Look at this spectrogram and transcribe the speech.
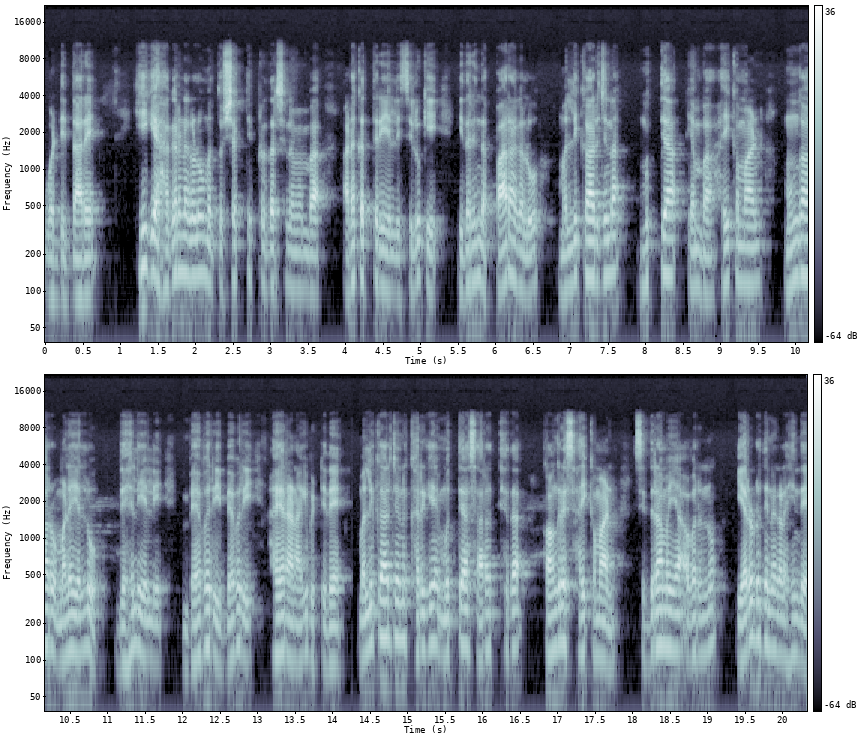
ಒಡ್ಡಿದ್ದಾರೆ. ಹೀಗೆ ಹಗರಣಗಳು ಮತ್ತು ಶಕ್ತಿ ಪ್ರದರ್ಶನವೆಂಬ ಅಡಕತ್ತರಿಯಲ್ಲಿ ಸಿಲುಕಿ ಇದರಿಂದ ಪಾರಾಗಲು ಮಲ್ಲಿಕಾರ್ಜುನ ಮುತ್ಯ ಎಂಬ ಹೈಕಮಾಂಡ್ ಮುಂಗಾರು ಮಳೆಯಲ್ಲೂ ದೆಹಲಿಯಲ್ಲಿ ಬೆವರಿ ಬೆವರಿ ಹೈರಾಣಾಗಿ ಬಿಟ್ಟಿದೆ ಮಲ್ಲಿಕಾರ್ಜುನ ಖರ್ಗೆ ಮುತ್ಯ ಸಾರಥ್ಯದ ಕಾಂಗ್ರೆಸ್ ಹೈಕಮಾಂಡ್ ಸಿದ್ದರಾಮಯ್ಯ ಅವರನ್ನು ಎರಡು ದಿನಗಳ ಹಿಂದೆ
